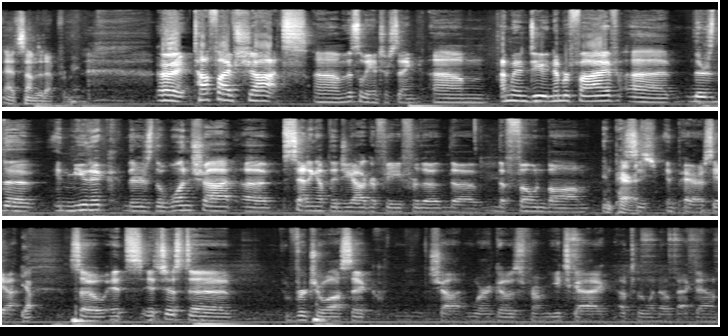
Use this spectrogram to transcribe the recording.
that sums it up for me. All right, top five shots. Um, this will be interesting. Um, I'm going to do number five. Uh, there's the in Munich. There's the one shot uh, setting up the geography for the the, the phone bomb In Paris. In Paris, yeah. Yep. So it's it's just a virtuosic shot where it goes from each guy up to the window, back down.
